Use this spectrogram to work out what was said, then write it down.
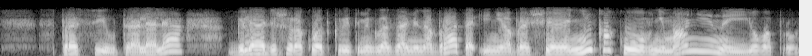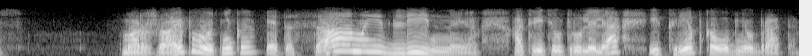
— спросил Траляля, глядя широко открытыми глазами на брата и не обращая никакого внимания на ее вопрос. «Моржа и плотника — это самые длинные», — ответил Труляля и крепко обнял брата.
